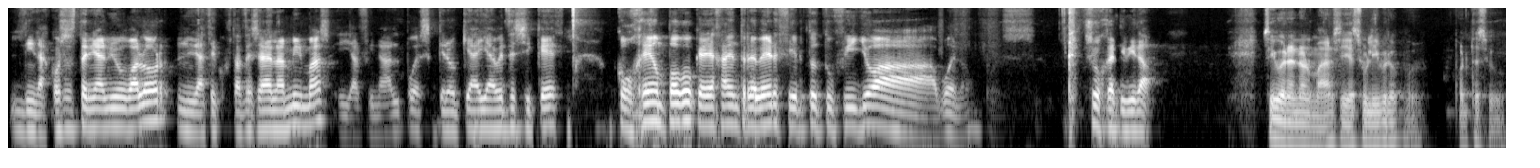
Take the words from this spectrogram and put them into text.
ni las cosas tenían el mismo valor, ni las circunstancias eran las mismas, y al final, pues creo que hay a veces sí que cogea un poco que deja de entrever cierto tufillo a, bueno, pues subjetividad. Sí, bueno, es normal, si es su libro, pues porta su...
